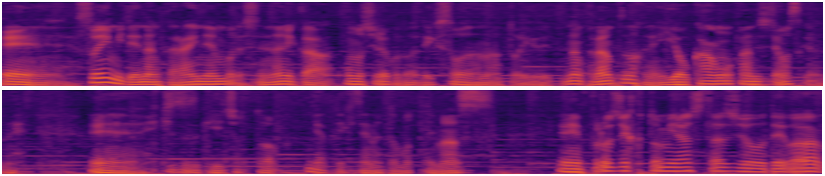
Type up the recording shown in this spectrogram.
えー、そういう意味でなんか来年もですね、何か面白いことができそうだなという、なんかなんとなくね、予感を感じてますけどね、えー、引き続きちょっとやっていきたいなと思っています。えー、プロジェクトミラースタジオでは、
